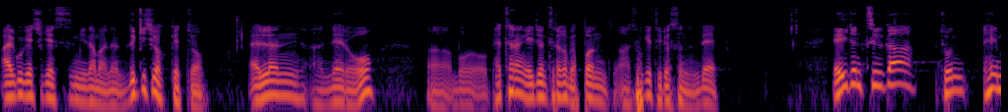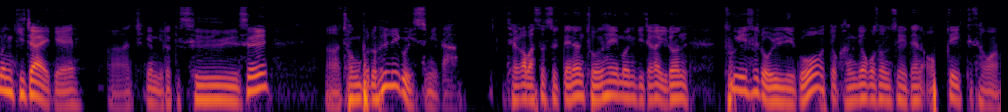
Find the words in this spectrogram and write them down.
알고 계시겠습니다만은 느끼시겠죠. 앨런 아, 네로 어, 뭐 베테랑 에이전트라고 몇 번 소개드렸었는데 에이전트가 존 헤이먼 기자에게 아, 지금 이렇게 슬슬 어, 정보를 흘리고 있습니다. 제가 봤었을 때는 존 헤이먼 기자가 이런 tweet을 올리고 또 강정호 선수에 대한 업데이트 상황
